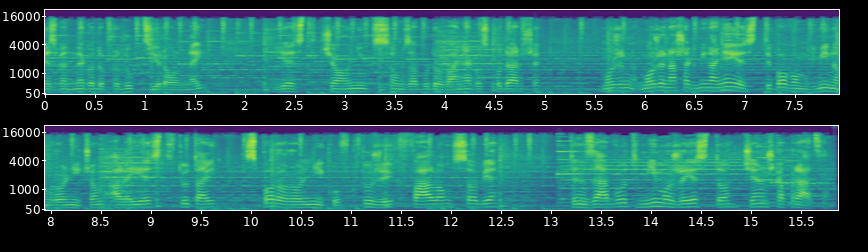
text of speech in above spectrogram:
niezbędnego do produkcji rolnej. Jest ciągnik, są zabudowania gospodarcze. Może, może nasza gmina nie jest typową gminą rolniczą, ale jest tutaj sporo rolników, którzy chwalą sobie ten zawód, mimo że jest to ciężka praca.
